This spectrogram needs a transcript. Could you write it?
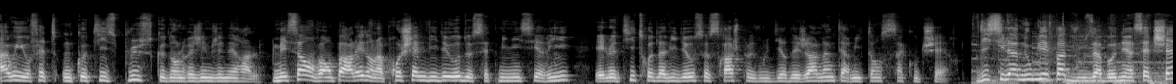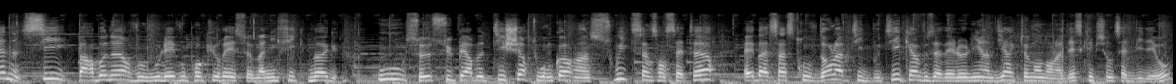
Ah oui, au fait, on cotise plus que dans le régime général. Mais ça, on va en parler dans la prochaine vidéo de cette mini-série, et le titre de la vidéo, ce sera, je peux vous le dire déjà, l'intermittence, ça coûte cher. D'ici là, n'oubliez pas de vous abonner à cette chaîne. Si, par bonheur, vous voulez vous procurer ce magnifique mug ou ce superbe t-shirt ou encore un sweet 507 heures, eh ben ça se trouve dans la petite boutique. Hein. vous avez le lien directement dans la description de cette vidéo.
